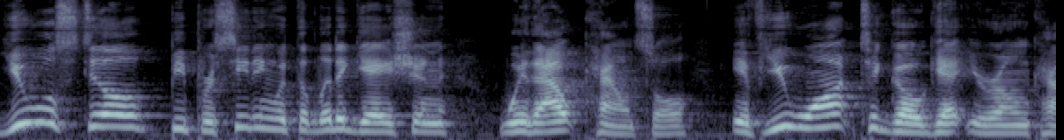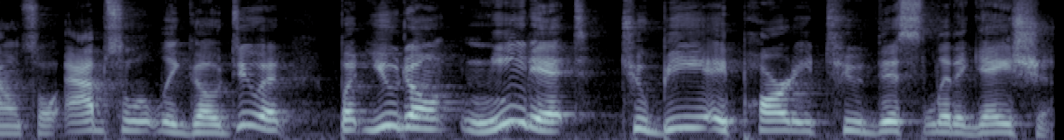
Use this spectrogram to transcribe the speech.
you will still be proceeding with the litigation without counsel. If you want to go get your own counsel, absolutely go do it, but you don't need it to be a party to this litigation.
